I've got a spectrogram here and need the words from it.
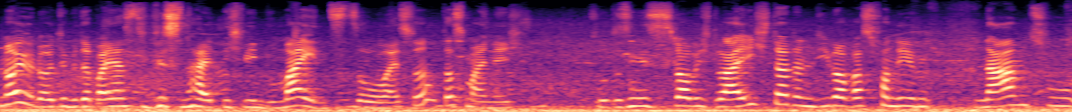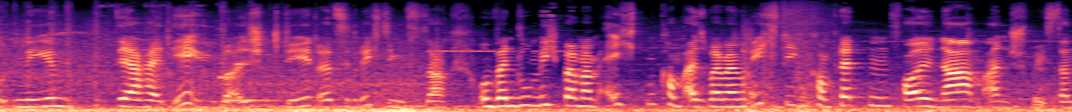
neue Leute mit dabei hast, die wissen halt nicht, wen du meinst. So, weißt du? Das meine ich. So, deswegen ist es, glaube ich, leichter, dann lieber was von dem Namen zu nehmen, der halt eh überall steht, als den richtigen zu sagen. Und wenn du mich bei meinem echten, also bei meinem richtigen, kompletten, vollen Namen ansprichst, dann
